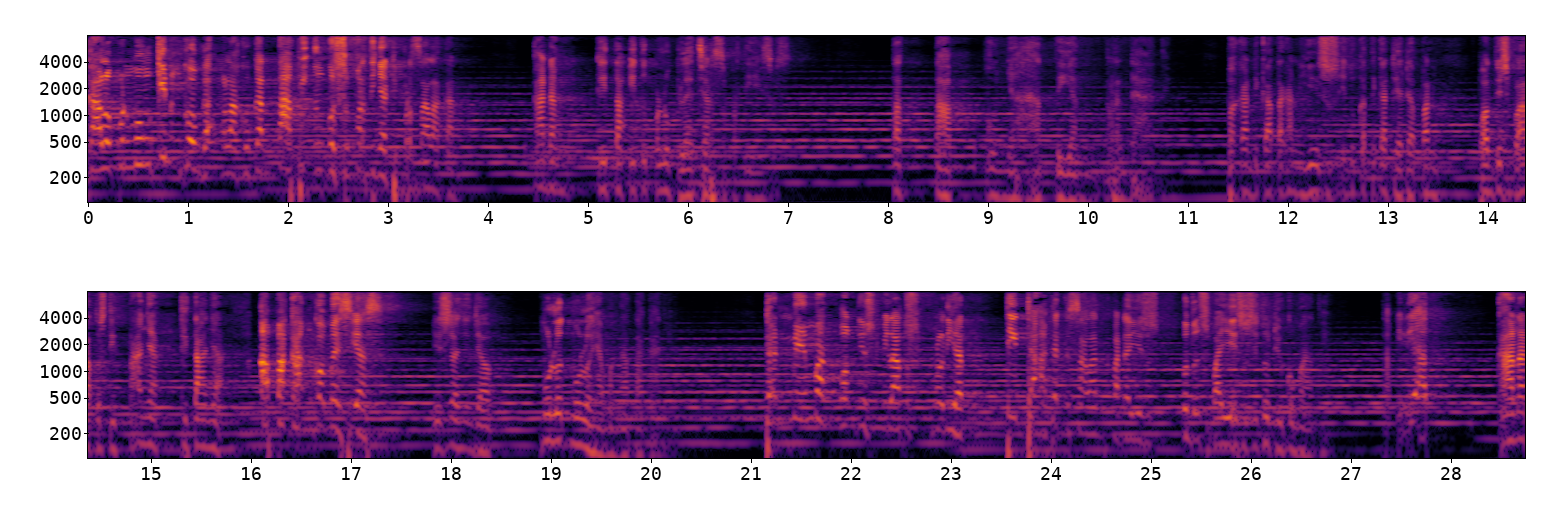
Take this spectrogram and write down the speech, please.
Kalaupun mungkin engkau nggak melakukan, tapi engkau sepertinya dipersalahkan. Kadang kita itu perlu belajar seperti Yesus. Tetap punya hati yang rendah hati. Bahkan dikatakan Yesus itu ketika di hadapan Pontius Pilatus ditanya, ditanya, apakah engkau Mesias? Yesus hanya jawab, mulut-mulut yang mengatakannya. Dan memang Pontius Pilatus melihat tidak ada kesalahan kepada Yesus untuk supaya Yesus itu dihukum mati. Tapi lihat, karena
